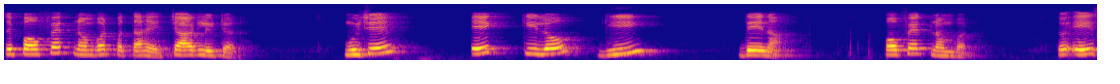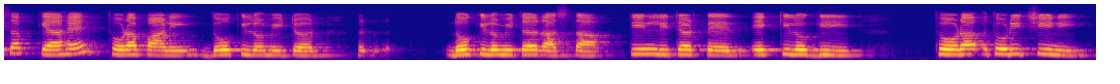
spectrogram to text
से परफेक्ट नंबर पता है, चार लीटर। मुझे एक किलो घी देना। परफेक्ट नंबर तो ये सब क्या है? थोड़ा पानी, दो किलोमीटर दो किलोमीटर रास्ता, तीन लीटर तेल, एक किलो घी, थोड़ा, थोड़ी चीनी।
